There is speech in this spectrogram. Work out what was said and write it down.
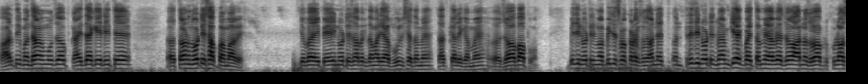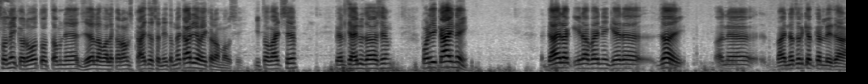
ભારતીય બંધારણ મુજબ કાયદાકીય રીતે ત્રણ નોટિસ આપવામાં આવે. કે ભાઈ પહેલી નોટિસ આપે કે તમારી આ ભૂલ છે, તમે તાત્કાલિક અમે જવાબ આપો. બીજી નોટિસમાં બીજી થોડો કડક અને ત્રીજી નોટિસમાં એમ કહે કે ભાઈ તમે હવે જો આનો જવાબ ખુલાસો નહીં કરો, તો તમને જેલ હવાલે કરવામાં આવશે કાયદેસર નહીં તમને કાર્યવાહી કરવામાં આવશે. એ તો વાઇટ છે. પહેલથી આવેલું જ આવે છે. પણ એ કાંઈ નહીં. ડાયરેક્ટ હીરાભાઈની ઘેરે જઈ અને ભાઈ નજરકેદ કરી લીધા.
